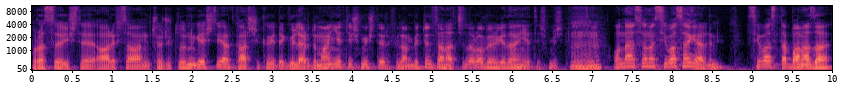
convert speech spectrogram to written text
Burası işte Arif Sağ'ın çocukluğunu geçtiği yer. Karşı köyde Güler Duman yetişmiştir filan. Bütün sanatçılar o bölgeden yetişmiş. Hı hı. Ondan sonra Sivas'a geldim. Sivas'ta Banaz'a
